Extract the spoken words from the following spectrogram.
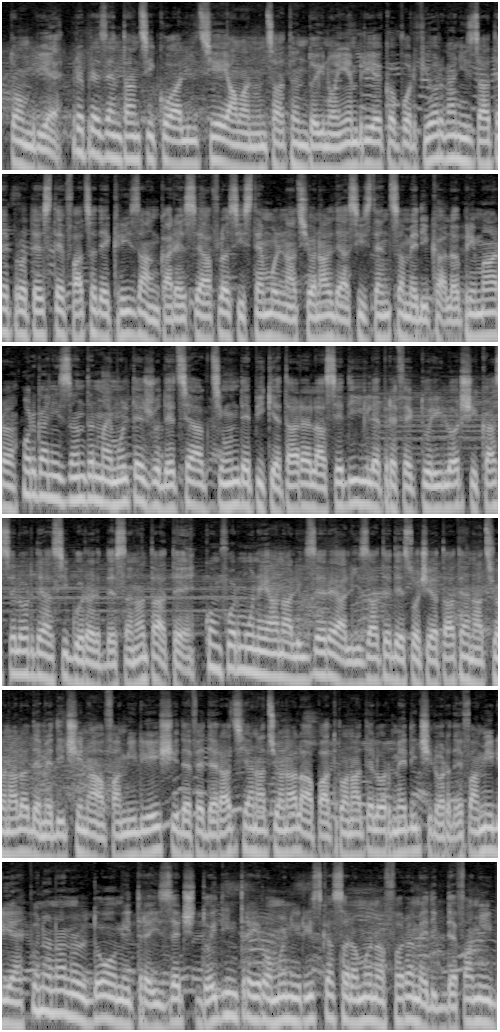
octombrie. Reprezentanții coaliției au anunțat în 2 noiembrie că vor fi organizate proteste față de criza în care se află Sistemul Național de Asistență Medicală Primară, organizând în mai multe județe acțiuni de pichetare la sediile prefecturilor și caselor de asigurări de sănătate. Conform unei analize realizate de Societatea Națională de Medicină a Familiei și de Federația Națională a Patronatelor Medicilor de Familie, până în anul 2030, doi din trei români riscă să rămână fără medic de familie,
